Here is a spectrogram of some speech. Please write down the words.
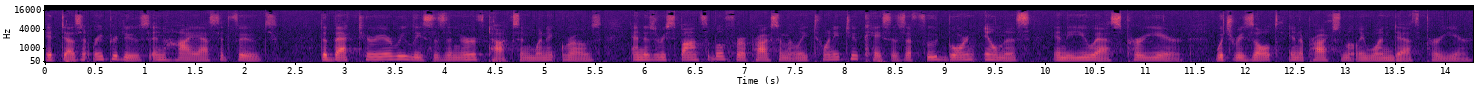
It doesn't reproduce in high acid foods. The bacteria releases a nerve toxin when it grows and is responsible for approximately 22 cases of foodborne illness in the U.S. per year, which result in approximately one death per year.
